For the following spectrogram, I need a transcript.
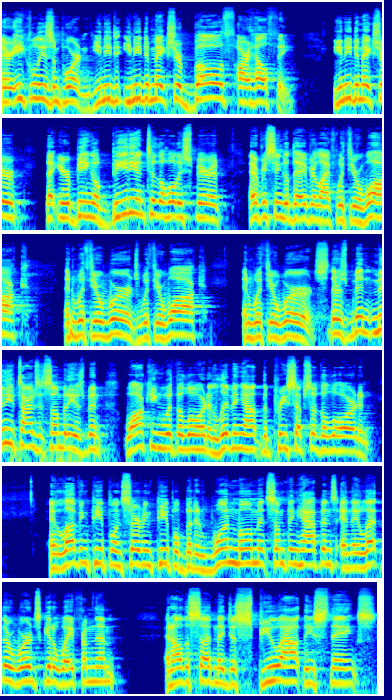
They're equally as important. You need, to, you need to make sure both are healthy. You need to make sure that you're being obedient to the Holy Spirit every single day of your life with your walk and with your words, with your walk and with your words. There's been many times that somebody has been walking with the Lord and living out the precepts of the Lord and and loving people and serving people, but in one moment something happens and they let their words get away from them, and all of a sudden they just spew out these things.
